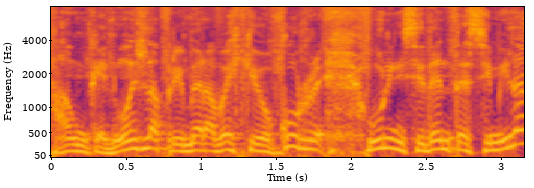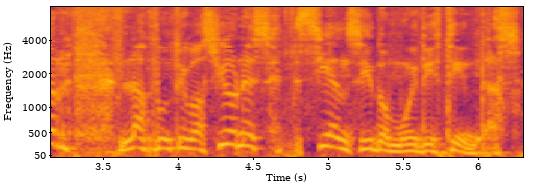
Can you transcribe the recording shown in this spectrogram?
Aunque no es la primera vez que ocurre un incidente similar, las motivaciones sí han sido muy distintas.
